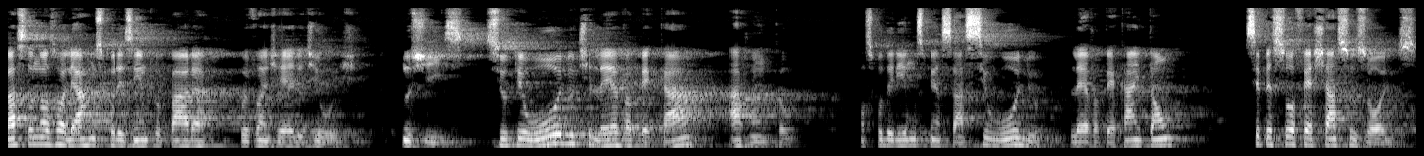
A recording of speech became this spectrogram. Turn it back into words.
Basta nós olharmos, por exemplo, para o evangelho de hoje. Nos diz: se o teu olho te leva a pecar, arranca-o. Nós poderíamos pensar, se o olho leva a pecar, então, se a pessoa fechasse os olhos,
